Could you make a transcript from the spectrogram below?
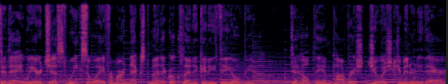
Today, we are just weeks away from our next medical clinic in Ethiopia to help the impoverished Jewish community there.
